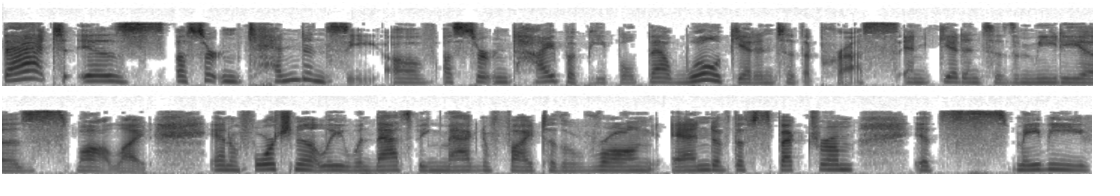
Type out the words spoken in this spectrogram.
that is a certain tendency of a certain type of people that will get into the press and get into the media's spotlight. And unfortunately, when that's being magnified to the wrong end of the spectrum, it's maybe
